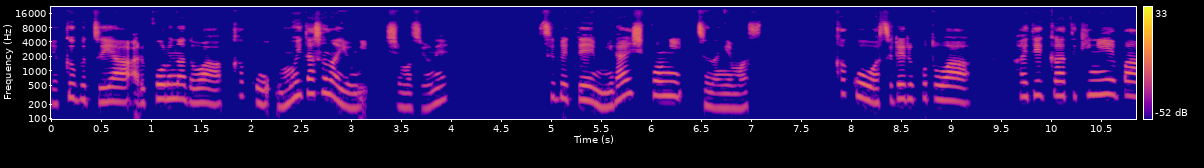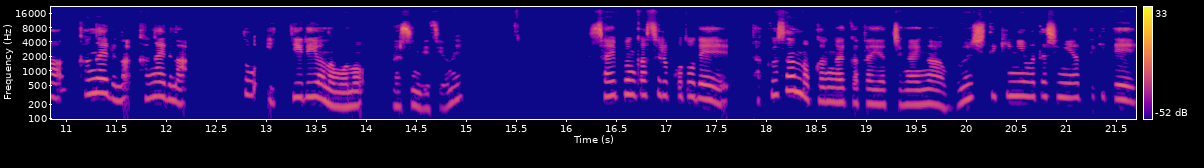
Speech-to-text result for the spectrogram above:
薬物やアルコールなどは過去を思い出さないようにしますよね。すべて未来思考につなげます。過去を忘れることは、ハイデッガー的に言えば、考えるな、考えるな、と言っているようなものらしいんですよね。細分化することで、たくさんの考え方や違いが分子的に私にやってきて、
